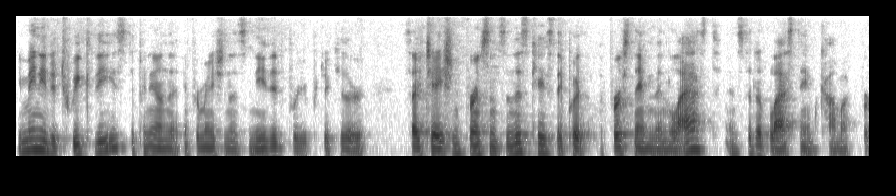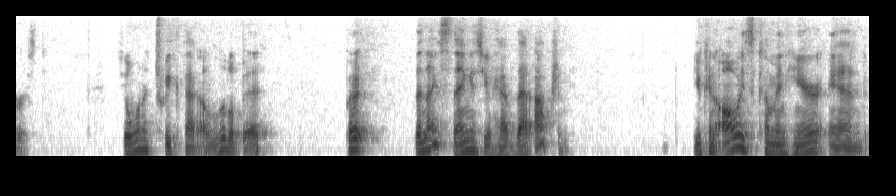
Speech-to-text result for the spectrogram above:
You may need to tweak these depending on the information that's needed for your particular citation. For instance, in this case, they put the first name then last instead of last name comma first. So you'll want to tweak that a little bit, but the nice thing is you have that option. You can always come in here and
